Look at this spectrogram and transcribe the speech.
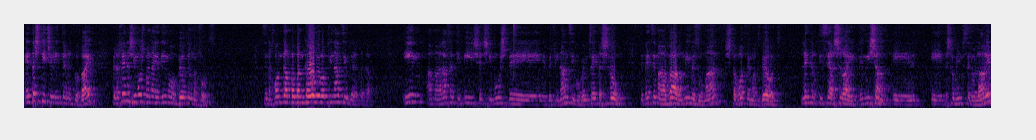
אין תשתית של אינטרנט בבית, ולכן השימוש בניידים הוא הרבה יותר נפוץ. זה נכון גם בבנקאות ובפיננסים דרך אגב. אם המהלך הטבעי של שימוש בפיננסים או באמצעי תשלום זה בעצם מעבר ממזומן, שטרות ומטבעות, לכרטיסי אשראי ומשם אה, אה, תשלומים סלולריים,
